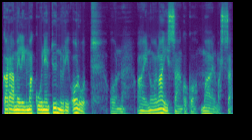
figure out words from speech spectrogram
Karamelin makuinen tynnyri olut on ainoa laissaan koko maailmassa.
